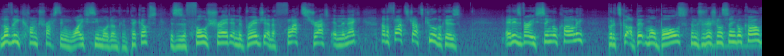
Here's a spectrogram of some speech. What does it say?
lovely contrasting white Seymour Duncan pickups. This is a full shred in the bridge and a flat strat in the neck. Now the flat strat's cool because it is very single coily, but it's got a bit more balls than a traditional single coil.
